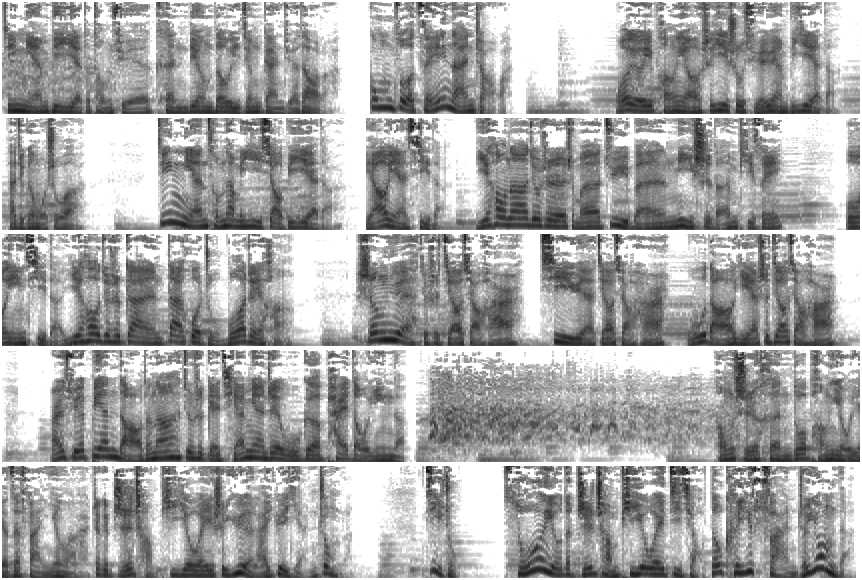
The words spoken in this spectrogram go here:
今年毕业的同学肯定都已经感觉到了，工作贼难找啊！我有一朋友是艺术学院毕业的，他就跟我说啊，今年从他们艺校毕业的表演系的，以后呢就是什么剧本、密室的 NPC；播音系的，以后就是干带货主播这一行；声乐就是教小孩。器乐教小孩舞蹈也是教小孩而学编导的呢，就是给前面这五个拍抖音的。同时，很多朋友也在反映啊，这个职场 PUA 是越来越严重了。记住，所有的职场 PUA 技巧都可以反着用的。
